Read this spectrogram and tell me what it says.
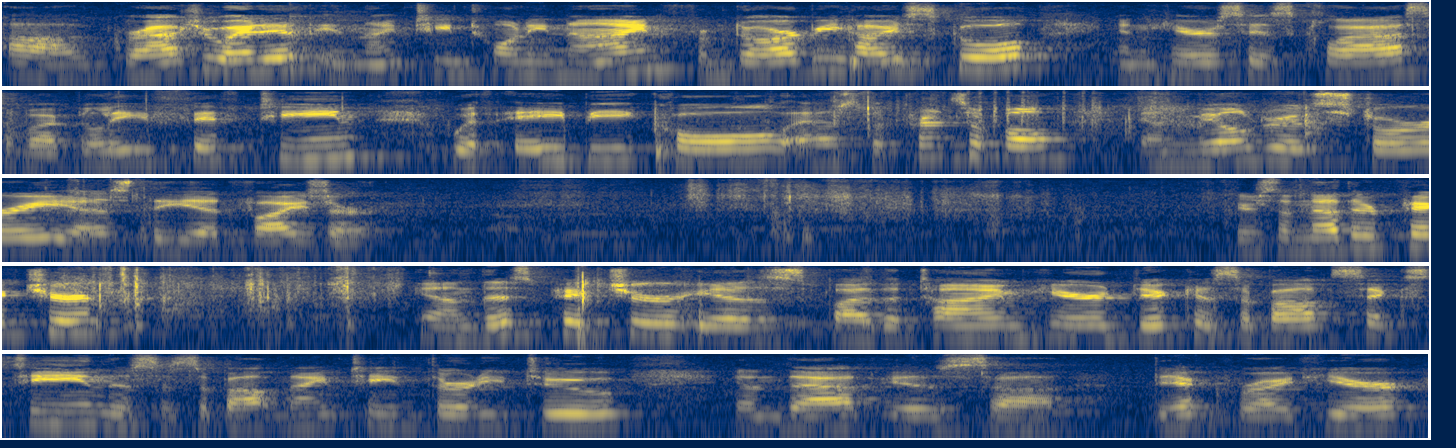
uh, graduated in 1929 from Darby High School, and here's his class of, I believe, 15, with A.B. Cole as the principal and Mildred Story as the advisor. Here's another picture. And this picture is by the time here, Dick is about 16. This is about 1932, and that is uh, Dick right here.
